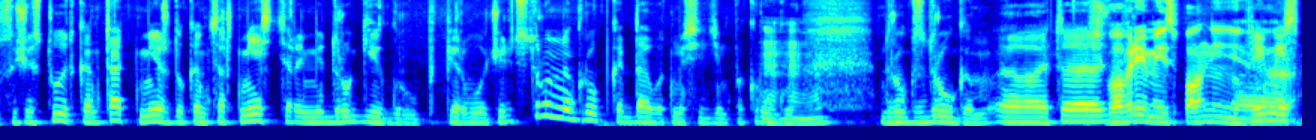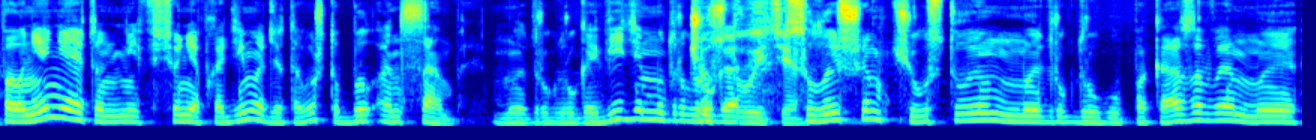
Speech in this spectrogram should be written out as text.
существует контакт между концертмейстерами других групп. В первую очередь струнных групп, когда вот мы сидим по кругу Мгм. друг с другом. Э, То это Во время исполнения... во время исполнения это не все необходимо для того, чтобы был ансамбль. Мы друг друга видим, мы друг друга чувствуете. слышим, чувствуем, мы друг другу показываем, мы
